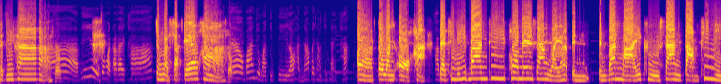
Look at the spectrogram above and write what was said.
วัสดีค่ะ ครับ ค่ะพี่อยู่จังหวัดอะไรคะจังหวัดสระแก้วค่ะครับ แก้วบ้านอยู่มากี่ปีแล้วหันหน้าไปทางทิศไหนคะ เอ่อตะวันออกค่ะค่ะแต่ทีนี้บ้านที่พ่อแม่สร้างไว้ค่ะ เป็นเป็นบ้านไม้คือสร้างตามที่มี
